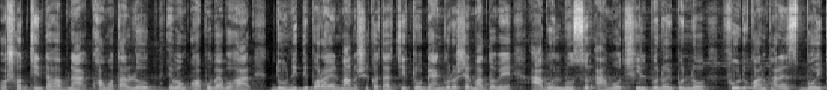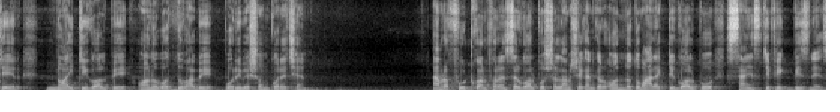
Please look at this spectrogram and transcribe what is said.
অসৎ চিন্তাভাবনা, ক্ষমতার লোভ এবং অপব্যবহার, দুর্নীতিপরায়ণ মানসিকতার চিত্র ব্যঙ্গরসের মাধ্যমে আবুল মনসুর আহমদ শিল্প নৈপুণ্য ফুড কনফারেন্স বইটের নয়টি গল্পে অনবদ্যভাবে পরিবেশন করেছেন। আমরা ফুড কনফারেন্সের গল্প শুনলাম। সেখানকার অন্যতম আরেকটি গল্প সায়েন্সটিফিক বিজনেস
